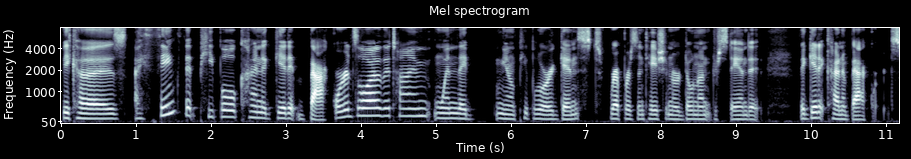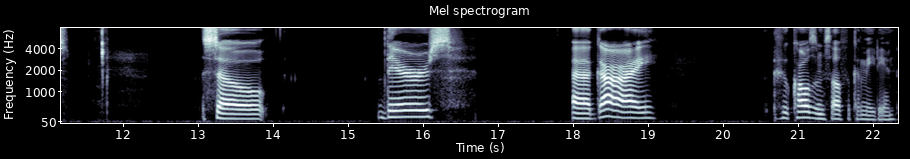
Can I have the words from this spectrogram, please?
Because I think that people kind of get it backwards a lot of the time when they, you know, people who are against representation or don't understand it, they get it kind of backwards. So there's a guy who calls himself a comedian,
